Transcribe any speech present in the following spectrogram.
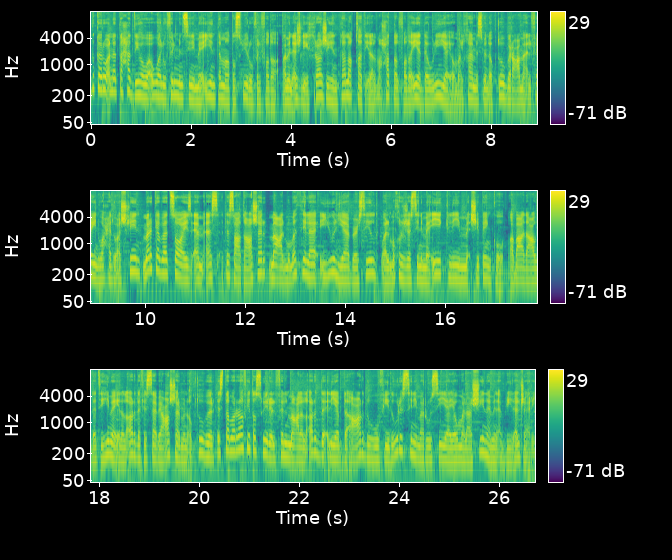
يذكر أن التحدي هو أول فيلم سينمائي تم تصويره في الفضاء ومن أجل إخراجه انطلقت إلى المحطة الفضائية الدولية يوم الخامس من أكتوبر عام 2021 مركبة سويوز إم إس 19 مع الممثلة يوليا بيرسيلد والمخرج السينمائي كليم شيبينكو. وبعد عودتهما إلى الأرض في السابع عشر من أكتوبر استمرا في تصوير الفيلم على الأرض ليبدأ عرضه في دور السينما الروسية يوم العشرين من أبريل الجاري.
